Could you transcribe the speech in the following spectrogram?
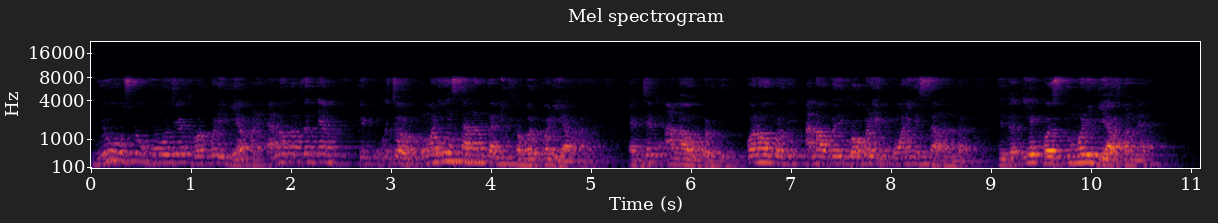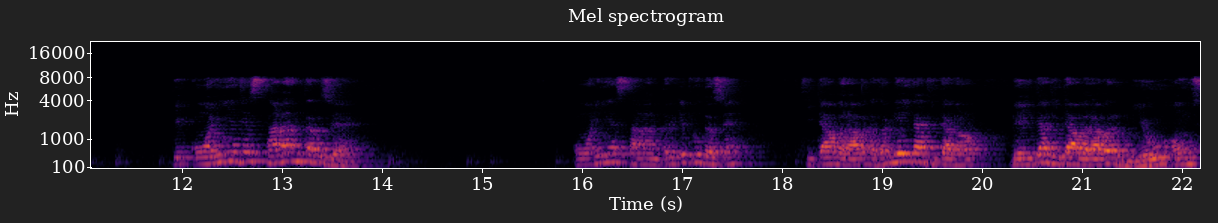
90 ઉષ્ણો ખૂણો છે ખબર પડી ગઈ પણ એનો મતલબ એમ કે ચલો, કોણીય સ્થાનાંતરની ખબર પડી આપણને. એક્ઝેક્ટ આના ઉપરથી. કોના ઉપરથી? આના ઉપરથી ખબર પડી? કોણીય સ્થાનાંતર. કે તો એક વસ્તુ મળી ગઈ આપણને કે કોણીય જે સ્થાનાંતર છે, કોણીય સ્થાનાંતર કેટલું થશે? થીટા બરાબર અથવા ડેલ્ટા થીટા ગણો. ડેલ્ટા થીટા બરાબર 90 અંશ.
